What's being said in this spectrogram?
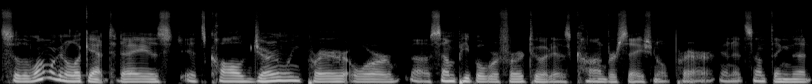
so the one we're going to look at today is it's called journaling prayer, or uh, some people refer to it as conversational prayer, and it's something that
